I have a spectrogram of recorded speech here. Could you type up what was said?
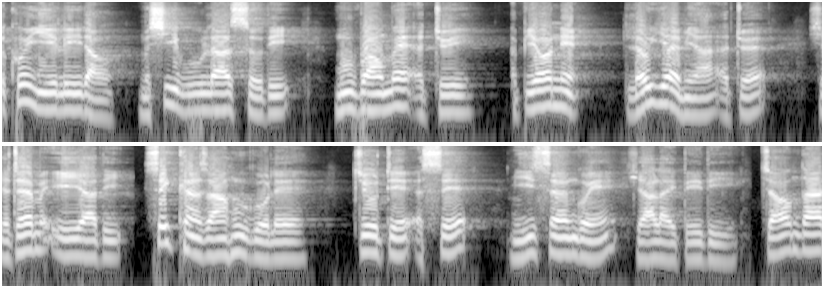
အခွင့်အရေးလေးတောင် မရှိဘူးလားဆိုသည့်မူပေါင်းမဲ့အတွေ့အပြောနှင့် လောက်ရများအတွက်ရတဲ့မအေးရသည့်စိတ်ခံစားမှုကိုလည်းကြိုတင်အစစ်မြည်ဆန်းခွင့်ရလိုက်သေးသည်ကျောင်းသား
